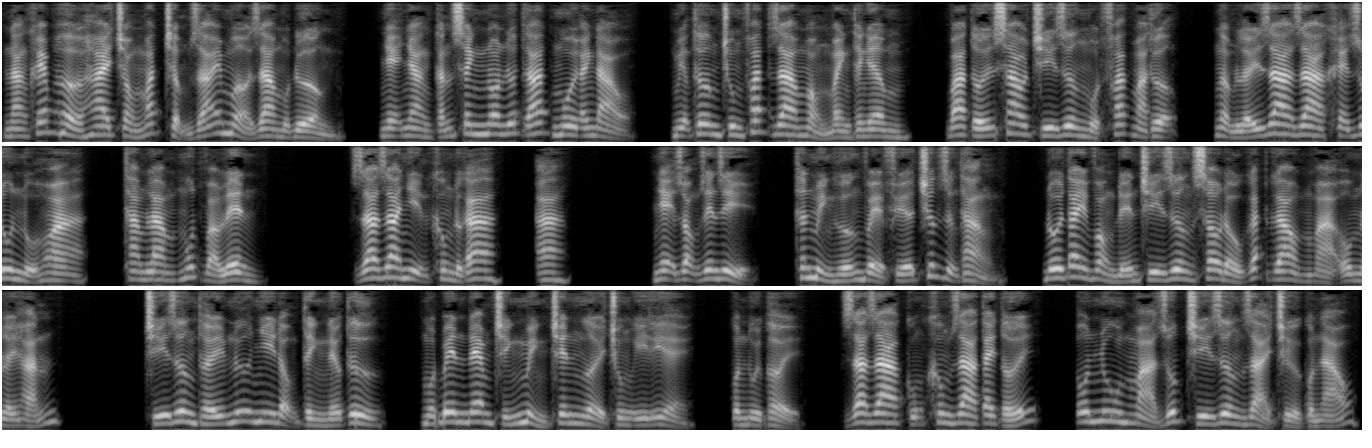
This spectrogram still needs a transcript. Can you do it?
Nàng khép hờ hai tròng mắt chậm rãi mở ra một đường, nhẹ nhàng cắn xanh non nước át môi anh đào, miệng thơm trung phát ra mỏng manh thanh âm, ba tới sao trí dương một phát mà thượng, ngậm lấy ra ra khẽ run nụ hoa, tham lam mút vào lên. Ra ra nhịn không được a, a. Nhẹ giọng rên rỉ, thân mình hướng về phía trước dựng thẳng, đôi tay vòng đến trí dương sau đầu gắt gao mà ôm lấy hắn. Trí dương thấy nữ nhi động tình nếu tư, một bên đem chính mình trên người trung y đi quần đùi cởi, ra ra cũng không ra tay tới, ôn nhu mà giúp trí dương giải trừ quần áo.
